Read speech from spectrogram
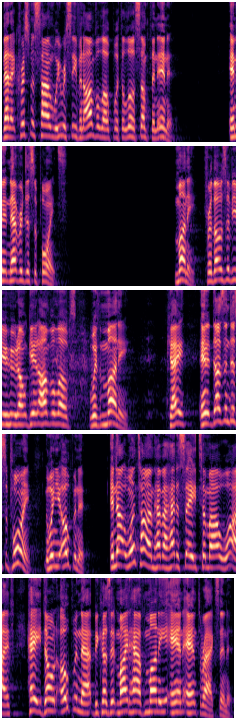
that at Christmas time we receive an envelope with a little something in it and it never disappoints. Money. For those of you who don't get envelopes with money, okay? And it doesn't disappoint when you open it. And not one time have I had to say to my wife, hey, don't open that because it might have money and anthrax in it.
